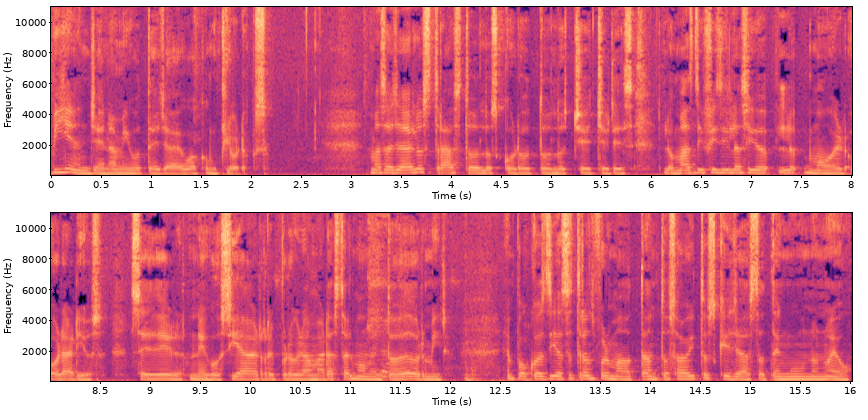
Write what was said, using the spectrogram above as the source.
bien llena mi botella de agua con Clorox. Más allá de los trastos, los corotos, los chécheres, lo más difícil ha sido mover horarios, ceder, negociar, reprogramar hasta el momento de dormir. En pocos días he transformado tantos hábitos que ya hasta tengo uno nuevo,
